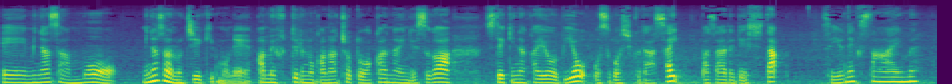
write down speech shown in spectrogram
えー、皆さんも皆さんの地域もね雨降ってるのかなちょっとわかんないんですが素敵な火曜日をお過ごしください。バザールでした。See you next time!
